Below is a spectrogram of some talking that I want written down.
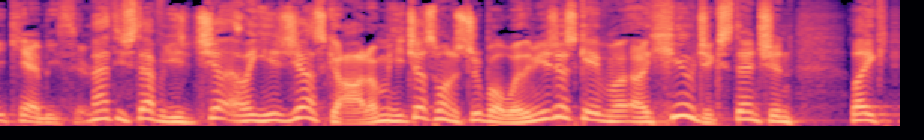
he can't be serious. Matthew Stafford. You just you just got him. He just won a Super Bowl with him. You just gave him a, a huge extension. Like,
